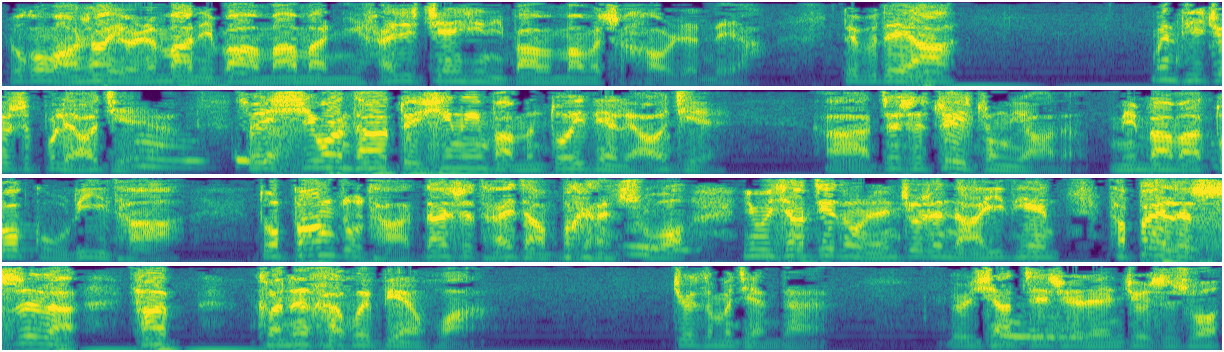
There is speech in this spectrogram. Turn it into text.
如果网上有人骂你爸爸妈妈，你还是坚信你爸爸妈妈是好人的呀，对不对呀？问题就是不了解呀，所以希望他对心灵法门多一点了解啊，这是最重要的，明白吗？多鼓励他，多帮助他。但是台长不敢说，因为像这种人，就是哪一天他拜了师了，他可能还会变化，就这么简单。就是像这些人，就是说，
